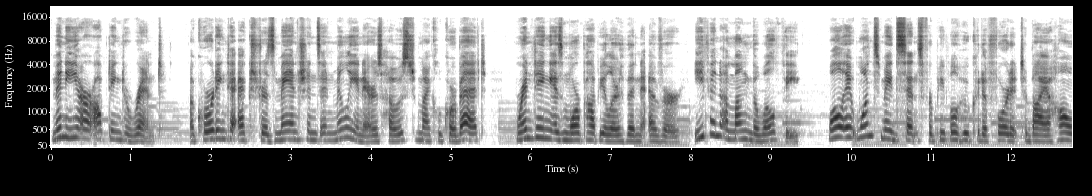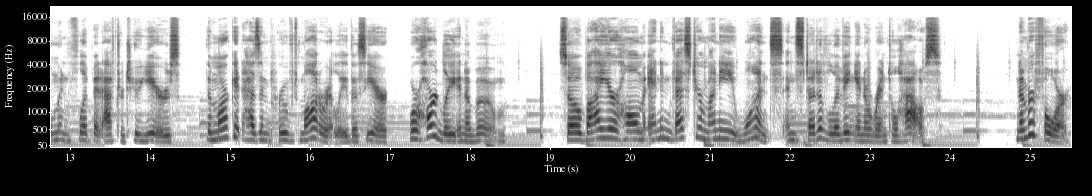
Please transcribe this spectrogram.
Many are opting to rent. According to Extras Mansions and Millionaires host Michael Corbett, renting is more popular than ever, even among the wealthy. While it once made sense for people who could afford it to buy a home and flip it after two years, the market has improved moderately this year. We're hardly in a boom. So buy your home and invest your money once instead of living in a rental house. Number 4.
